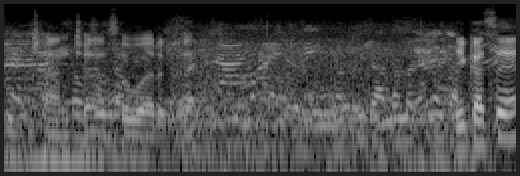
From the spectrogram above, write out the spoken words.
खूप छान छान असं वर्क आहे. हे कसं आहे?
